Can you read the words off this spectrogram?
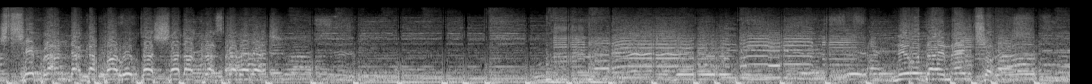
Shebranda kaparuta New dimensions.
